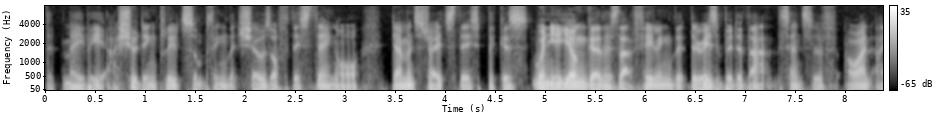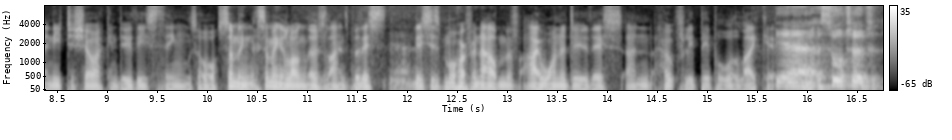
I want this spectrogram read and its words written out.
that maybe I should include something that shows off this thing or demonstrates this because when you're younger there's that feeling that there is a bit of that sense of oh I, I need to show I can do these things or something something along those lines but this yeah. this is more of an album of I want to do this and hopefully people will like it yeah a sort of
